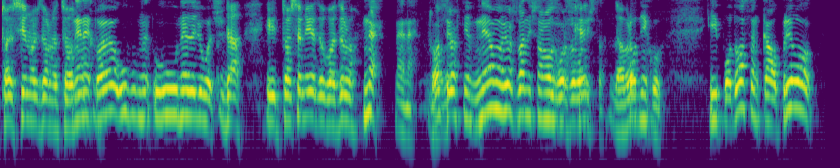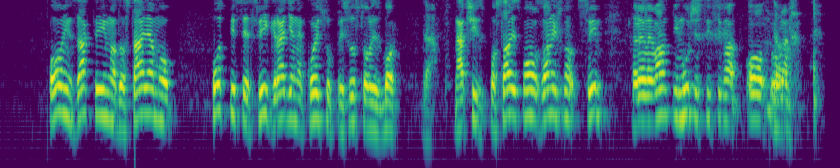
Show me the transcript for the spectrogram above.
To je sinoć doneta odluka? Ne, ne, to je u, u nedelju uveče. Da, i to se nije dogodilo? Ne, ne, ne. To Dobro. se još nije, nemamo još zvaničan odgovor za lovišta. Dobro. Od nikog. I pod osam kao prilog ovim zahtevima dostavljamo potpise svih građana koji su prisustovali zboru. Da. Znači, poslali smo ovo zvanično svim relevantnim učesnicima ovog programa. Dobro.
